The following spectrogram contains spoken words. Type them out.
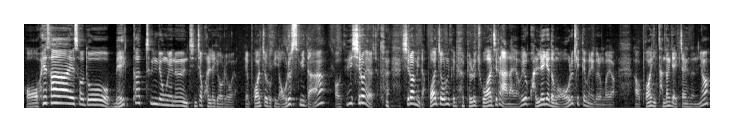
어, 회사에서도 맥 같은 경우에는 진짜 관리하기 어려워요. 예, 보안적으로 굉장히 어렵습니다. 어, 싫어해요. 저도 싫어합니다. 보안적으로 별로 좋아하지는 않아요. 이거 관리하기가 너무 어렵기 때문에 그런 거예요. 어, 보안 담당자 입장에서는요.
